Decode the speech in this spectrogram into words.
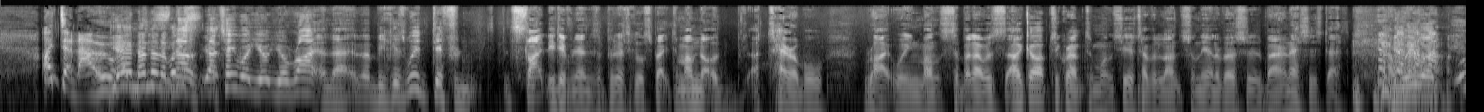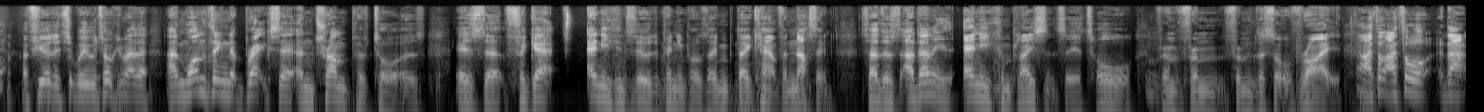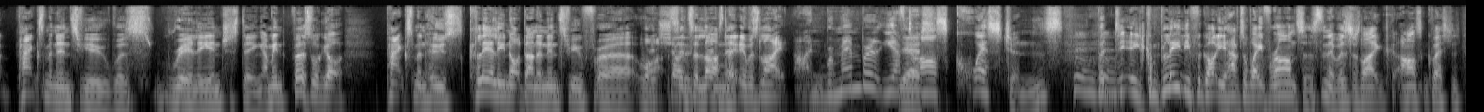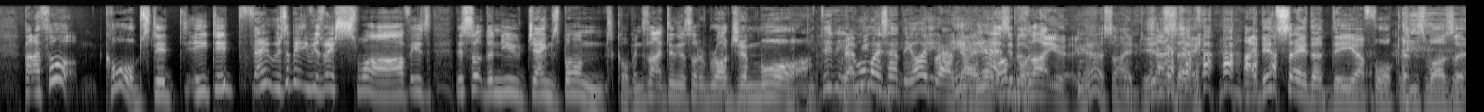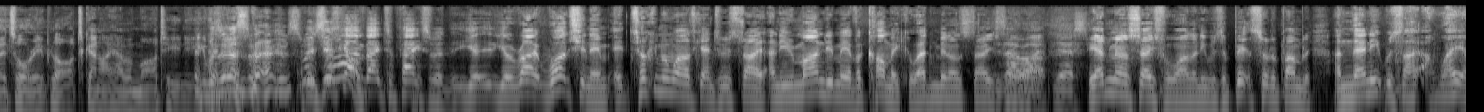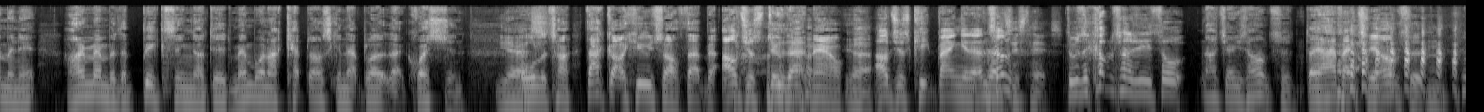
I don't know. Yeah, no, no, no, No, I'll tell you what, you're, you're right at that uh, because we're different, slightly different ends of the political spectrum. I'm not a, a terrible right wing monster, but I was. I go up to Grantham once a year to have a lunch on the anniversary of the Baroness's death, and we were a few of the we were talking about that. And one thing that Brexit and Trump have taught us is that forget anything to do with opinion polls; they they count for nothing. So there's, I don't think there's any complacency at all from from from the sort of right. I thought I thought that Paxman interview was really interesting. I mean, first of all, got Paxman, who's clearly not done an interview for uh, what showed, since the last day. it? It was like, I remember you have to ask questions, but you completely forgot you have to wait for answers. It? it was just like asking questions. But I thought Corbs did he did it was a bit he was very suave. He's this sort of the new James Bond Corbyn. It's like doing a sort of Roger Moore. He did, he Rep- almost had the eyebrow He- going at Yes, it was point. like yes, I did say I did say that the uh, Falklands was a Tory plot. Can I have a martini? It was, it was, it was But just going back to Paxman, you're, you're right. Watching him, it took him a while to get into his stride, and he reminded me of a comic who hadn't been on stage Is for that a while. right? Yes. he hadn't been on stage for a while, and he was a bit sort of bumbling. And then it was like, oh, wait a minute. I remember the big thing I did. Remember when I kept asking that bloke that question Yes. all the time? That got a huge laugh. That bit. I'll just do that now. Yeah. I'll just keep banging it. And Greatest some- hits. There was a couple of times where you thought, no, Jerry's answered. They have actually answered.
